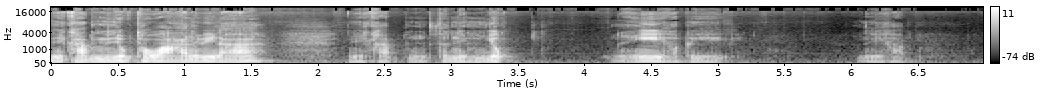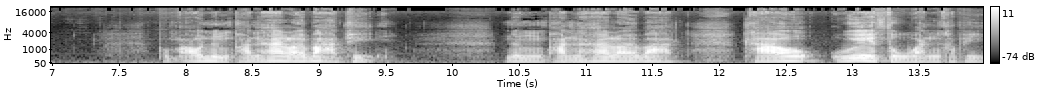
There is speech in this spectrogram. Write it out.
นี่ครับยกทวารนะพี่นะนี่ครับ สนิมยก นี่ครับพี่ นี่ครับ ผมเอาหนึ่งพันห้าร้อยบาทพี่หนึ่งพันห้าร้อยบาท เท้าเวสสุวรรณครับพี่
